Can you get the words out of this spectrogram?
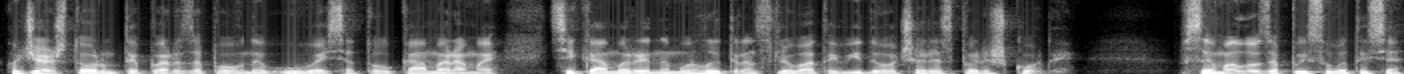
Хоча шторм тепер заповнив увесь атол камерами, ці камери не могли транслювати відео через перешкоди. Все мало записуватися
